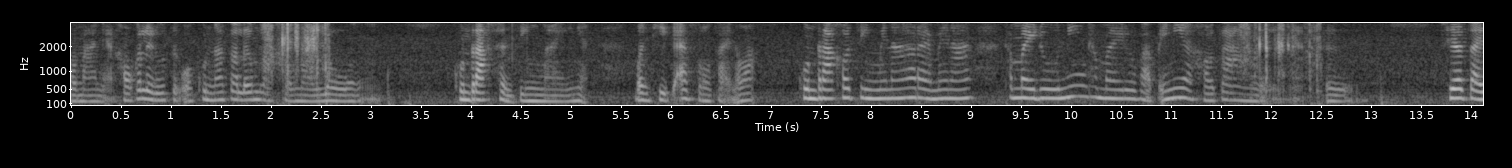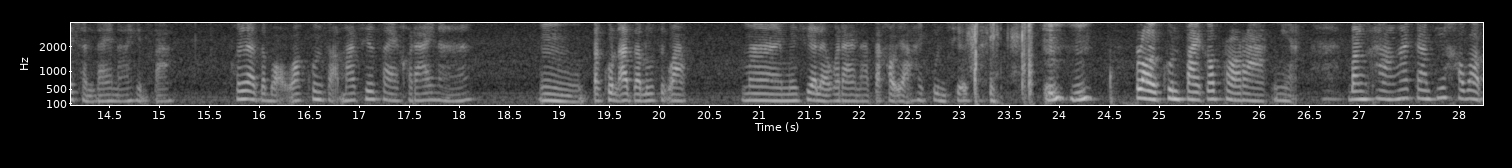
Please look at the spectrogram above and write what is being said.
ประมาณเนี้ยเขาก็เลยรู้สึกว่าคุณน่าจะเริ่มรักเขาน้อยลง คุณรักฉันจริงไหมเนี่ย บางทีก็แอบสงสัยนะว่า คุณรักเขาจริงไหมนะอะไรไหมนะทำไมดูนิ่งทำไมดูแบบไอ้นี่เขาจังอะไรอย่างเงี้ยเออ เชื่อใจฉันได้นะเห็นปะเขาอยากจะบอกว่าคุณสามารถเชื่อใจเขาได้นะ อืม แต่คุณอาจจะรู้สึกว่า ไม่ไม่เชื่อแล้วก็ได้นะ แต่เขาอยากให้คุณเชื่อใจปล่อยคุณไปก็เพราะรักเนี่ย บางครั้งอาการที่เขาแบบ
